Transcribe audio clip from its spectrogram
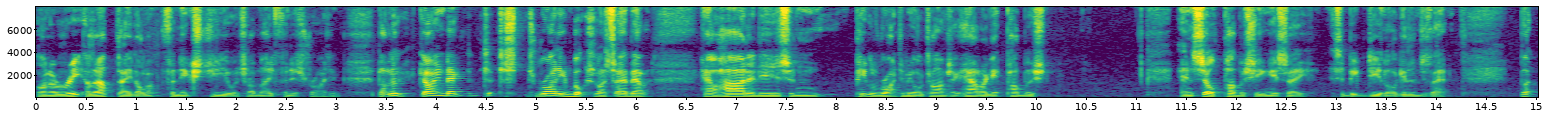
on a re, an update on it for next year, which I may finish writing. But look, going back to, to, to writing books, and I say about how hard it is, and people write to me all the time saying, "How do I get published?" And self-publishing is a is a big deal. I'll get into that. But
